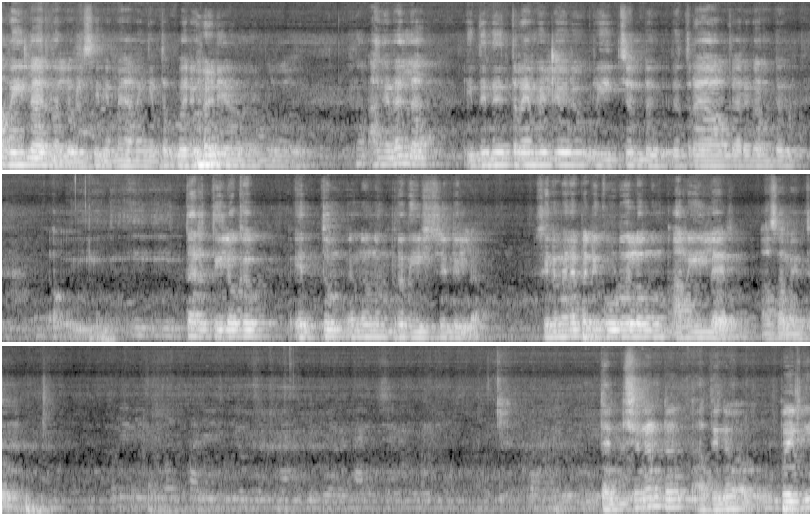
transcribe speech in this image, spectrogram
അറിയില്ലായിരുന്നല്ലോ ഒരു സിനിമയാണ് ഇങ്ങനത്തെ പരിപാടിയാണ് എന്നുള്ളത്. അങ്ങനല്ല ഇതിന് ഇത്രയും വലിയൊരു റീച്ച് ഉണ്ട് ഇത് ഇത്രയും ആൾക്കാർ കണ്ട് തരത്തിലൊക്കെ എത്തും എന്നൊന്നും പ്രതീക്ഷിച്ചിട്ടില്ല. സിനിമയെ പറ്റി കൂടുതലൊന്നും അറിയില്ലായിരുന്നു ആ സമയത്തൊന്നും. ടെൻഷൻ ഉണ്ട് അതിന് ഉപരി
